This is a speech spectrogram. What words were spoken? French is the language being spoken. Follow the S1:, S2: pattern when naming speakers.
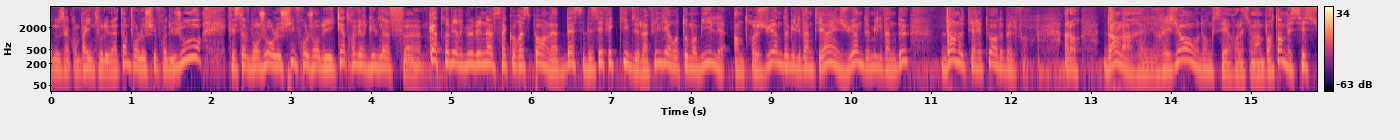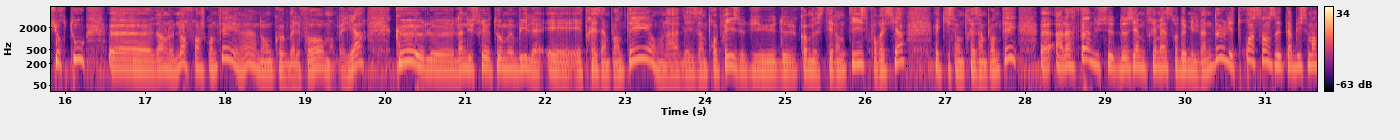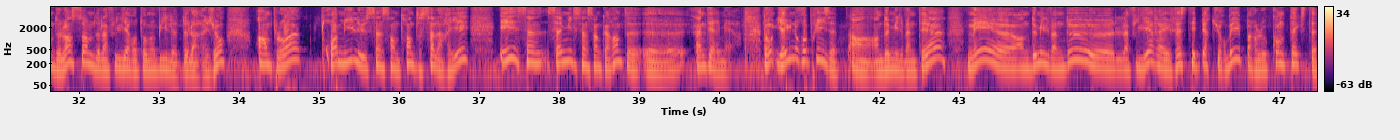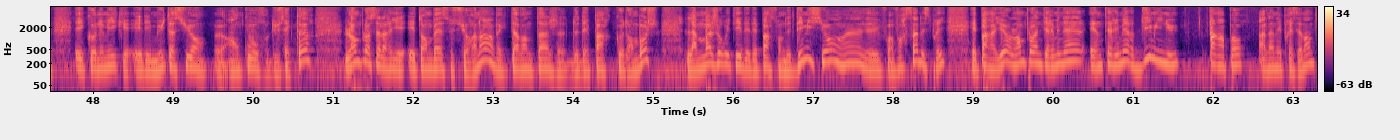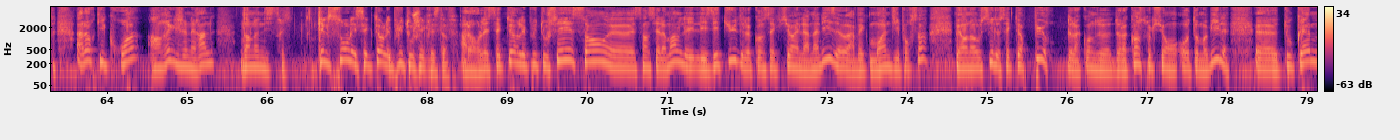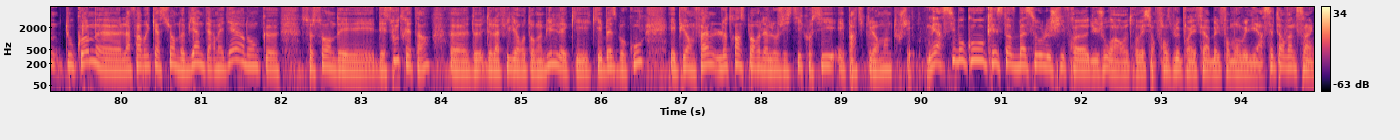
S1: Nous accompagne tous les matins pour le chiffre du jour. Christophe, bonjour. Le chiffre aujourd'hui, 4,9.
S2: 4,9, ça correspond à la baisse des effectifs de la filière automobile entre juin 2021 et juin 2022 dans le territoire de Belfort. Alors, dans la région, donc c'est relativement important, mais c'est surtout euh, dans le Nord Franche-Comté, hein, donc Belfort, Montbéliard, que l'industrie automobile est, est, très implantée. On a des entreprises du, de, comme Stellantis, Forestia, qui sont très implantées. Euh, à la fin du deuxième trimestre 2022, les 300 établissements de l'ensemble de la filière automobile de la région emploient 3530 salariés et 5540 euh, intérimaires. Donc il y a une reprise en, en 2021, mais euh, en 2022, euh, la filière est restée perturbée par le contexte économique et les mutations euh, en cours du secteur. L'emploi salarié est en baisse sur un an, avec davantage de départs que d'embauches. La majorité des départs sont des démissions, hein, il faut avoir ça à l'esprit. Et par ailleurs, l'emploi intérimaire, intérimaire diminue par rapport à l'année précédente, alors qu'il croit en règle générale dans l'industrie.
S1: Quels sont les secteurs les plus touchés, Christophe
S2: Alors, les secteurs les plus touchés sont euh, essentiellement les, les, études, la conception et l'analyse, euh, avec moins de 10%, mais on a aussi le secteur pur de la, de la construction automobile, euh, tout comme, tout comme euh, la fabrication de biens intermédiaires. Donc, euh, ce sont des, des sous-traitants de, de, la filière automobile qui, qui baissent beaucoup. Et puis enfin, le transport et la logistique aussi est particulièrement touché.
S1: Merci beaucoup, Christophe Bassot. Le chiffre du jour à retrouver sur francebleu.fr Belfort Montbéliard. 7h25.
